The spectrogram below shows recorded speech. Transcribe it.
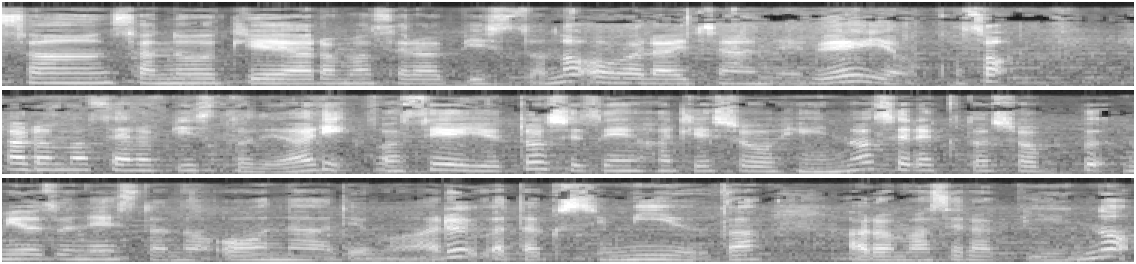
さん佐野系アロマセラピストのお笑いチャンネルへようこそ。アロマセラピストであり和製油と自然派化粧品のセレクトショップミューズネストのオーナーでもある私みゆがアロマセラピーの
